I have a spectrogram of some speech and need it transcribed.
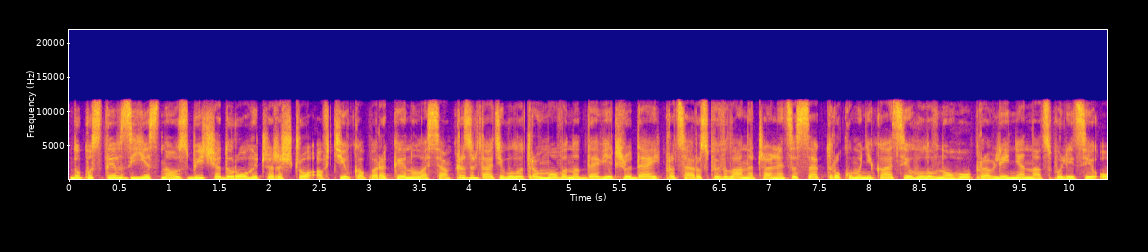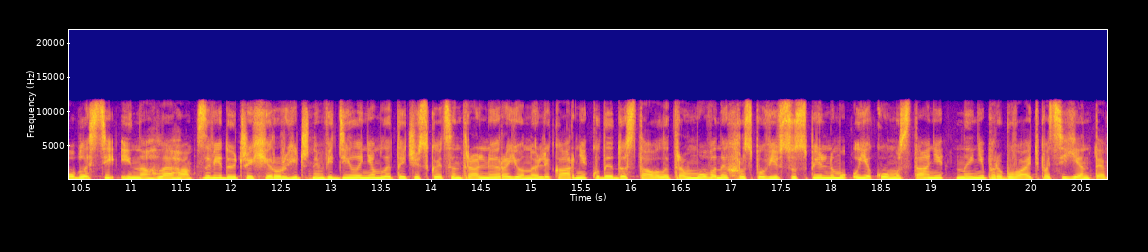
допустив з'їзд на узбіччя дороги, через що автівка перекинулася. В результаті було травмовано 9 людей. Про це розповіла начальниця сектору комунікації головного управління Нацполіції області Інна Глега, завідуючий хірургічним відділенням Летичівської центральної районної лікарні, куди доставили травмованих, розповів Суспільному, у якому стані нині перебувають пацієнти.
